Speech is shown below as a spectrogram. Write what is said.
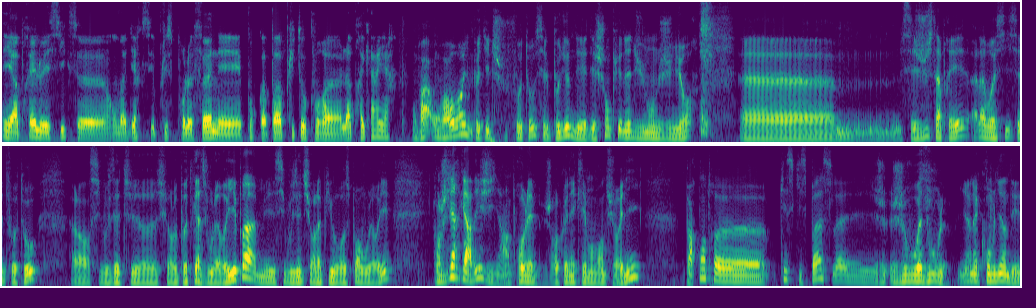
Et après, le SX, on va dire que c'est plus pour le fun et pourquoi pas plutôt pour l'après-carrière. On va, on va revoir une petite photo. C'est le podium des, des, championnats du monde junior. c'est juste après. Ah, la voici, cette photo. Alors, si vous êtes sur, le podcast, vous la voyez pas, mais si vous êtes sur l'appli Eurosport, vous la voyez. Quand je l'ai regardé, j'ai dit, il y a un problème. Je reconnais Clément Venturini. Par contre, euh, qu'est-ce qui se passe là? Je, vois double. Il y en a combien des,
